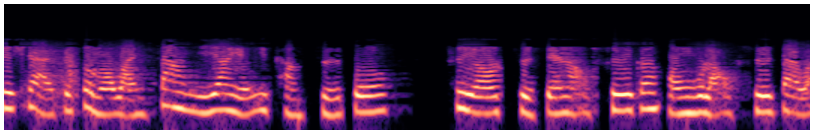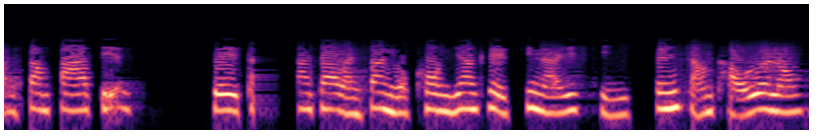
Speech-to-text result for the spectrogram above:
接下来就是我们晚上一样有一场直播，是由子贤老师跟洪武老师在晚上八点，所以大家晚上有空一样可以进来一起分享讨论哦。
